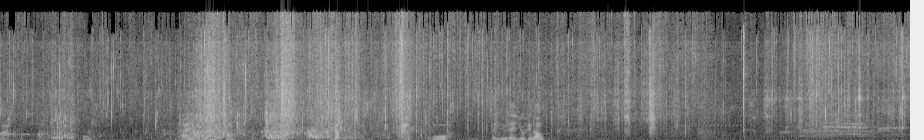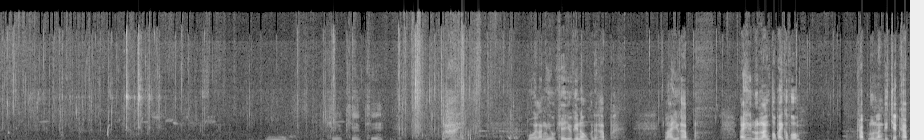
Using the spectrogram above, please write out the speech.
ว้าวอู้ายอยู่ครับหลังนี้ครับผมครับอู้ได้อยู่ได้อยู่พี่น้อง โอเคโอเคโอเคใช่โอ้ยหลังนี้โอเคอยู่พี่น้องคนนะครับ หลายอยู่ครับ ไปรุ่นหลังต่อไปครับผม ครับรุ่นหลังที่เจ็ดครับ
